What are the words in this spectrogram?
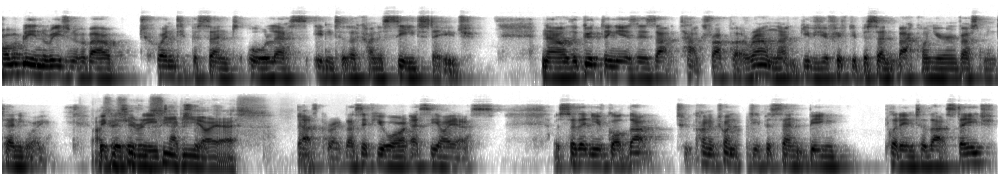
probably in the region of about 20% or less into the kind of seed stage. Now, the good thing is, is that tax wrapper around that gives you 50% back on your investment anyway. That's because you're in SEIS. That's correct. That's if you are SEIS. So then you've got that kind of 20% being put into that stage.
